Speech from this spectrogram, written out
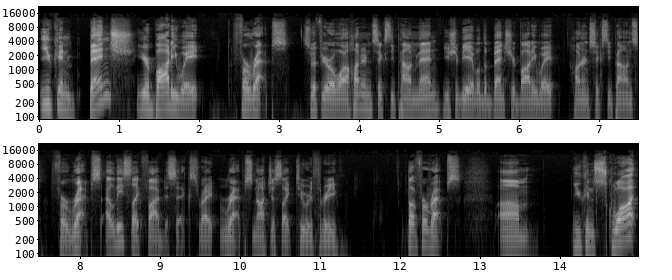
You can bench your body weight for reps. So if you're a 160 pound man, you should be able to bench your body weight 160 pounds for reps, at least like five to six, right? Reps, not just like two or three, but for reps. Um, you can squat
